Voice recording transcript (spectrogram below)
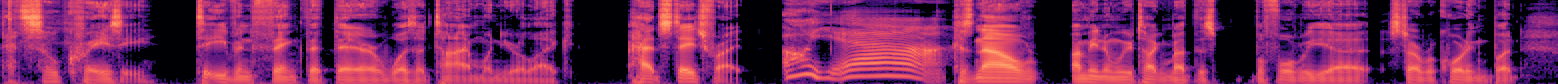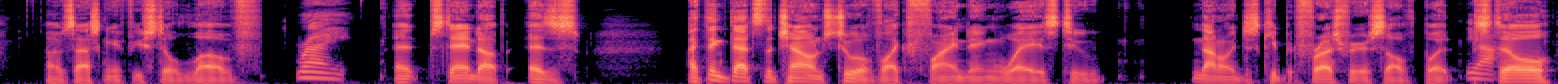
That's so crazy to even think that there was a time when you're like had stage fright. Oh yeah. Because now, I mean, and we were talking about this before we uh, start recording, but I was asking if you still love Right. stand up as I think that's the challenge too of like finding ways to not only just keep it fresh for yourself, but Yeah. still.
